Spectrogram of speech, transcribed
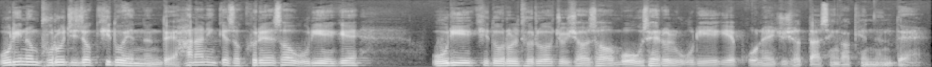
우리는 부르짖어 기도했는데 하나님께서 그래서 우리에게 우리의 기도를 들어주셔서 모세를 우리에게 보내주셨다 생각했는데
